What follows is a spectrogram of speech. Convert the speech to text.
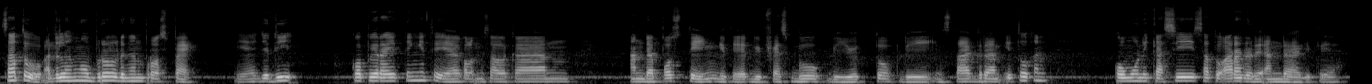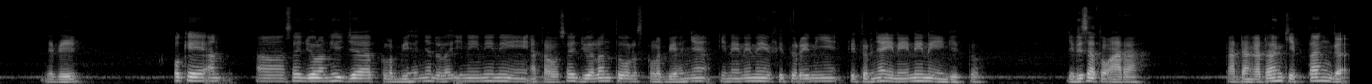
Satu adalah ngobrol dengan prospek ya. Jadi copywriting itu ya kalau misalkan anda posting gitu ya di Facebook, di YouTube, di Instagram itu kan komunikasi satu arah dari anda gitu ya. Jadi oke okay, uh, saya jualan hijab kelebihannya adalah ini ini nih atau saya jualan tools kelebihannya ini ini nih fitur ini fiturnya ini ini nih gitu. Jadi satu arah. Kadang-kadang kita nggak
